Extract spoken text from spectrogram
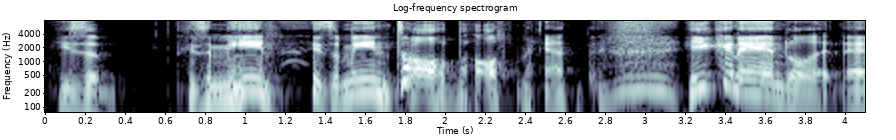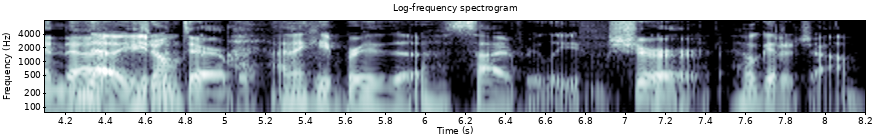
He's a he's a mean he's a mean tall bald man. He can handle it, and uh, no, you don't. terrible. I think he breathed a sigh of relief. Sure, He'll get a job.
